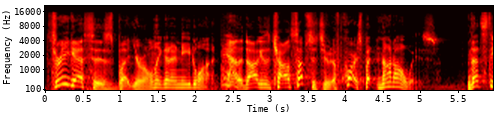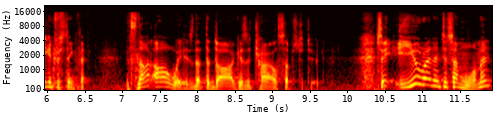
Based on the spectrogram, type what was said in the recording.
three guesses, but you're only going to need one. Yeah, the dog is a child substitute, of course, but not always. That's the interesting thing. It's not always that the dog is a child substitute. See, you run into some woman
